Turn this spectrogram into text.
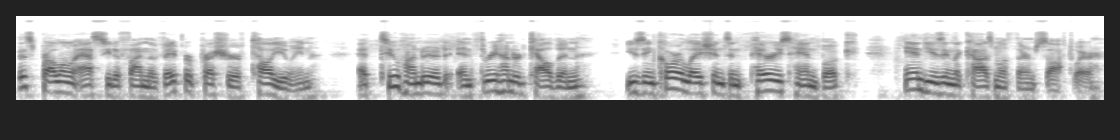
This problem asks you to find the vapor pressure of toluene at 200 and 300 Kelvin using correlations in Perry's handbook and using the Cosmotherm software.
